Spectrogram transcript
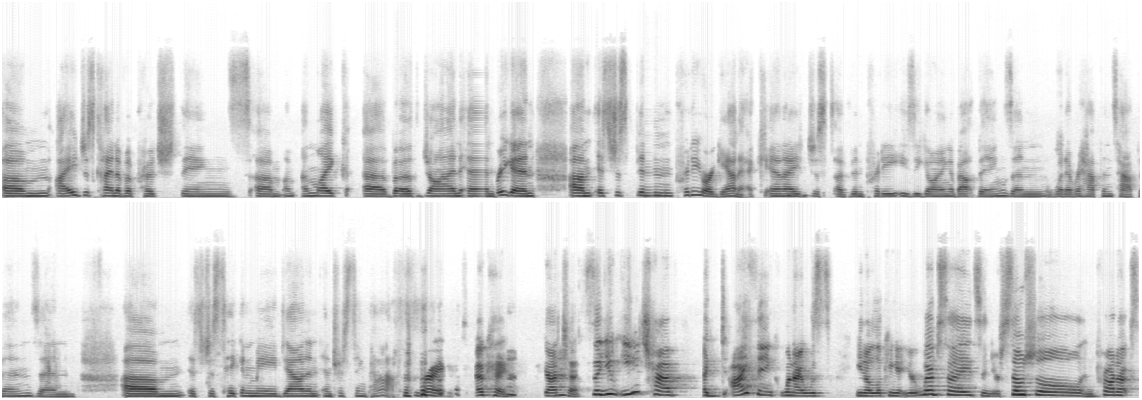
Um, I just kind of approach things, um, unlike uh, both John and Breegan, um, it's just been pretty organic. And I mm-hmm. just, I've been pretty easygoing about things, and whatever happens, happens. And um, it's just taken me down an interesting path. right. Okay. Gotcha. So you each have, a, I think when I was you know, looking at your websites and your social and products,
